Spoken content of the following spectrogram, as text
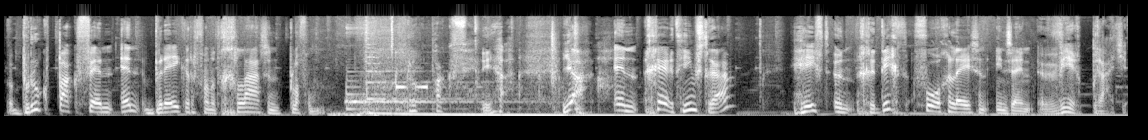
broekpak-fan... en breker van het glazen plafond. Broekpak-fan. Ja. ja, en Gerrit Hiemstra heeft een gedicht voorgelezen in zijn weerpraatje.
